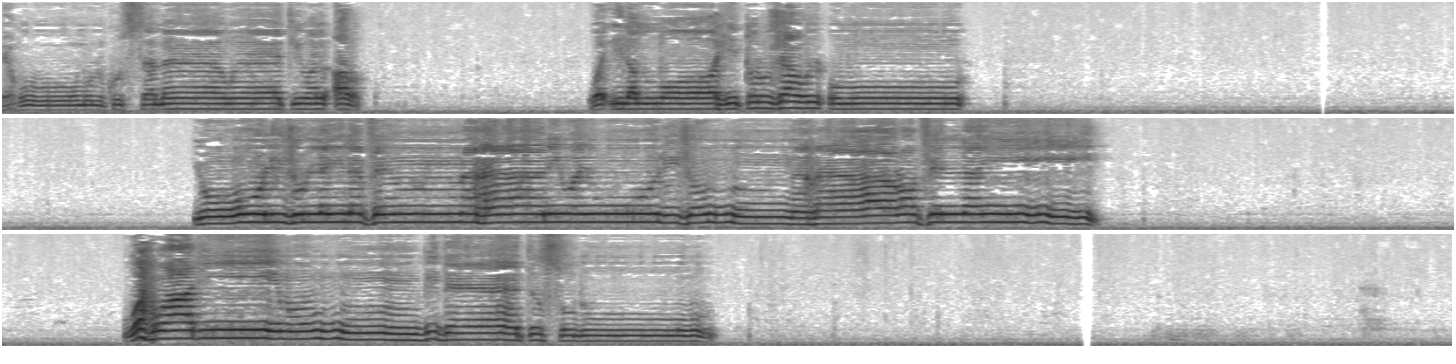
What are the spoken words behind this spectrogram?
له ملك السماوات والأرض. وإلى الله ترجع الأمور. يولج الليل في النهار ويولج وهو عليم بذات الصدور.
